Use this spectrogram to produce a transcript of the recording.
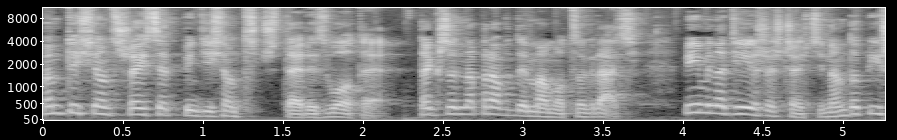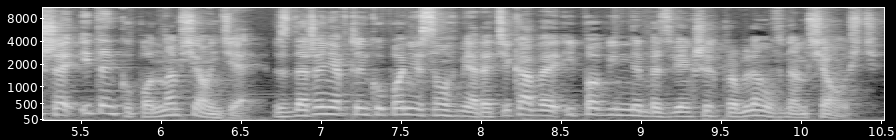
mam 1654 zł. Także naprawdę mam o co grać. Miejmy nadzieję, że szczęście nam dopisze i ten kupon nam siądzie. Zdarzenia w tym kuponie są w miarę ciekawe i powinny bez większych problemów nam siąść.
